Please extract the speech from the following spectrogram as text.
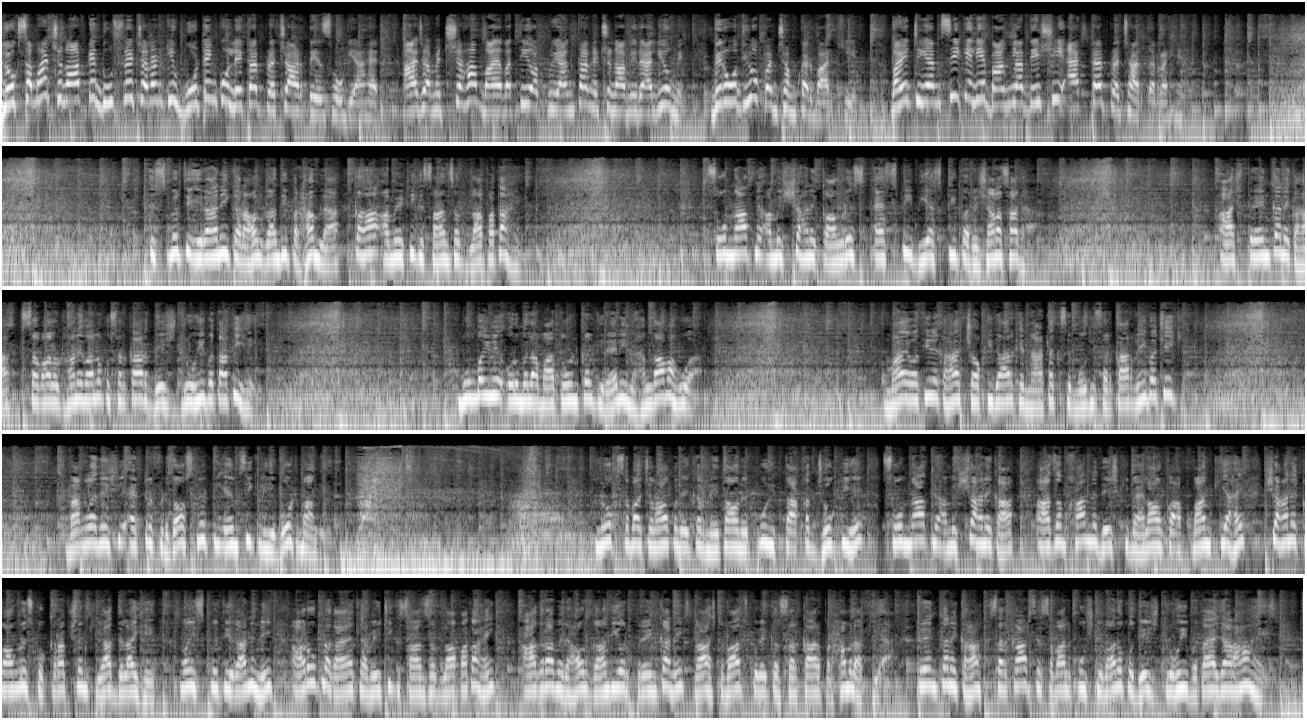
लोकसभा चुनाव के दूसरे चरण की वोटिंग को लेकर प्रचार तेज हो गया है। आज अमित शाह, मायावती और प्रियंका ने चुनावी रैलियों में विरोधियों पर जमकर वार किए। वहीं टीएमसी के लिए बांग्लादेशी एक्टर प्रचार कर रहे हैं। स्मृति ईरानी का राहुल गांधी पर हमला, कहा अमेठी के सांसद लापता हैं। सोमनाथ में अमित शाह ने कांग्रेस, एसपी, बीएसपी पर निशाना साधा। आज प्रियंका ने कहा, सवाल उठाने वालों को सरकार देशद्रोही बताती है। मुंबई में उर्मिला मातोंडकर की रैली में हंगामा हुआ। मायावती ने कहा, चौकीदार के नाटक से मोदी सरकार नहीं बचेगी। बांग्लादेशी एक्टर फिरदौस ने टीएमसी के लिए वोट मांगे। लोकसभा चुनाव को लेकर नेताओं ने पूरी ताकत झोंक दी है। सोमनाथ में अमित शाह ने कहा, आज़म खान ने देश की महिलाओं का अपमान किया है। शाह ने कांग्रेस को करप्शन की याद दिलाई है। वहीं स्मृति ईरानी ने आरोप लगाया कि अमेठी के सांसद लापता हैं। आगरा में राहुल गांधी और प्रियंका ने राष्ट्रवाद को लेकर सरकार पर हमला किया। प्रियंका ने कहा, सरकार से सवाल पूछने वालों को देशद्रोही बताया जा रहा है।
